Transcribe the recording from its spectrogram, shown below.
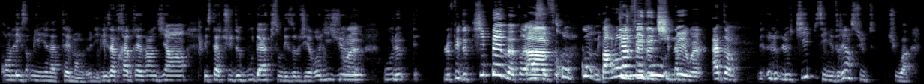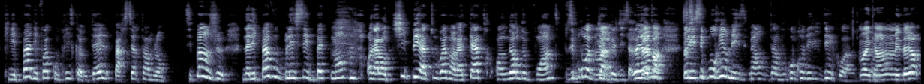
prendre l'exemple, mais il y en a tellement. Les, les attrape-rêves indiens, les statues de Bouddha qui sont des objets religieux, Ouais. ou le, le fait de typer, meuf, vraiment Ah, c'est trop con. Mais Parlons du fait de chipper, ouais. Attends, le, le type, c'est une vraie insulte, tu vois, qui n'est pas des fois comprise comme telle par certains blancs. C'est pas un jeu. N'allez pas vous blesser bêtement en allant typer à tout va dans la 4 en heure de pointe. C'est pour votre bien Ouais. que je dis ça. C'est pour rire, mais, mais enfin, vous comprenez l'idée, quoi. Ouais, carrément. Mais d'ailleurs,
